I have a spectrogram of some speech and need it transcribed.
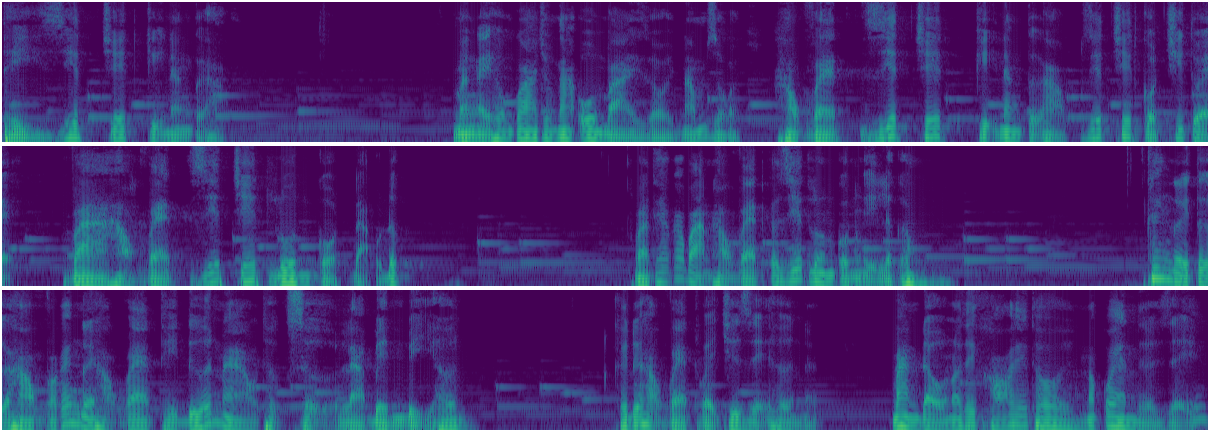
thì giết chết kỹ năng tự học. Mà ngày hôm qua chúng ta ôn bài rồi nắm rồi. Học vẹt giết chết kỹ năng tự học giết chết cột trí tuệ. Và học vẹt giết chết luôn cột đạo đức. Và theo các bạn học vẹt có giết luôn cột nghị lực không? Cái người tự học và cái người học vẹt thì đứa nào thực sự là bền bỉ hơn? Cái đứa học vẹt vậy chứ dễ hơn à? Ban đầu nó thấy khó thế thôi, nó quen rồi dễ.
